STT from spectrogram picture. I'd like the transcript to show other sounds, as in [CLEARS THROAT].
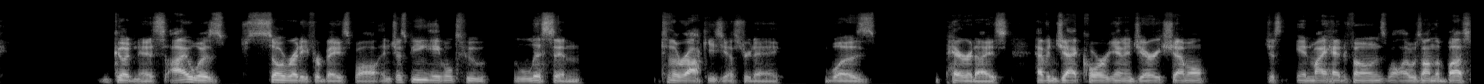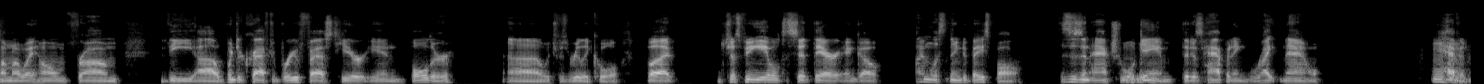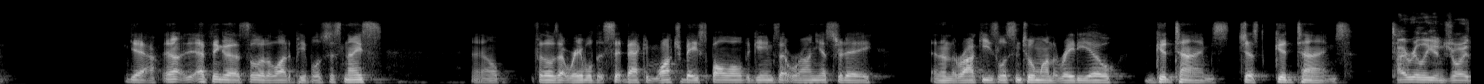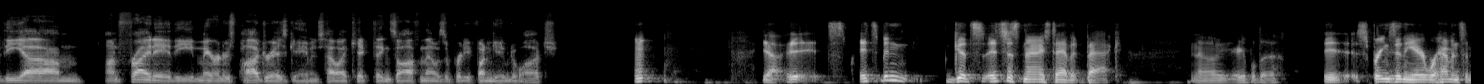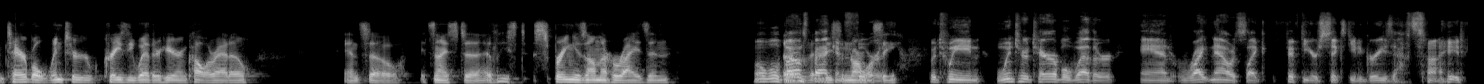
goodness. I was so ready for baseball, and just being able to listen to the Rockies yesterday was paradise. Having Jack Corrigan and Jerry Schemmel just in my headphones while I was on the bus on my way home from the uh, Wintercraft Brew Fest here in Boulder, uh, which was really cool. But just being able to sit there and go, I'm listening to baseball. This is an actual Mhm. game that is happening right now. Mhm. Heaven. Yeah, I think that's what a lot of people. It's just nice, you know, for those that were able to sit back and watch baseball, all the games that were on yesterday, and then the Rockies listen to them on the radio. Good times, just good times. I really enjoyed the um on Friday the Mariners Padres game is how I kicked things off, and that was a pretty fun game to watch. Mm. Yeah, it- it's it's been good. It's just nice to have it back. You know, you're able to. It, spring's in the air. We're having some terrible winter, crazy weather here in Colorado, and so it's nice to at least spring is on the horizon. Well, we'll bounce back and some forth between winter terrible weather and right now it's like 50 or 60 degrees [LAUGHS] outside,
